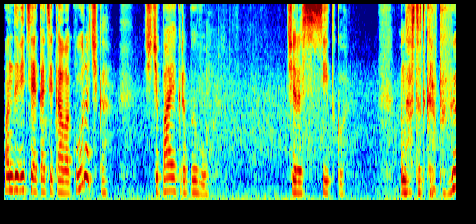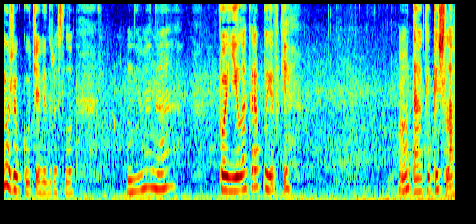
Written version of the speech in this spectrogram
Он дивіться, яка цікава курочка щипає крапиву через сітку. У нас тут крапиви вже куча відросло. І вона поїла крапивки. Отак і пішла.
